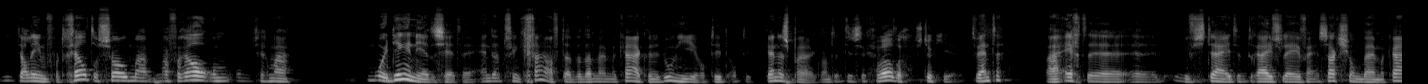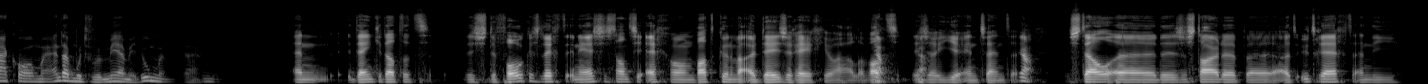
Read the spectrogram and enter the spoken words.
niet alleen voor het geld of zo, maar, maar vooral om, om zeg maar mooie dingen neer te zetten. En dat vind ik gaaf dat we dat met elkaar kunnen doen hier op dit, op dit kennispark. Want het is een geweldig stukje Twente, waar echt uh, de universiteit, het bedrijfsleven en Saxion bij elkaar komen. En daar moeten we meer mee doen met elkaar. En denk je dat het dus de focus ligt in eerste instantie echt gewoon wat kunnen we uit deze regio halen? Wat is er hier in Twente? Ja. Dus stel, uh, er is een start-up uh, uit Utrecht en die,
